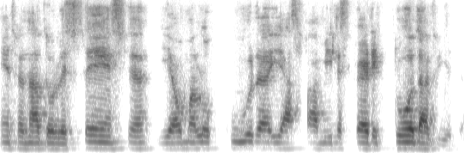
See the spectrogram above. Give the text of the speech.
entram na adolescência e é uma loucura e as famílias perdem toda a vida.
